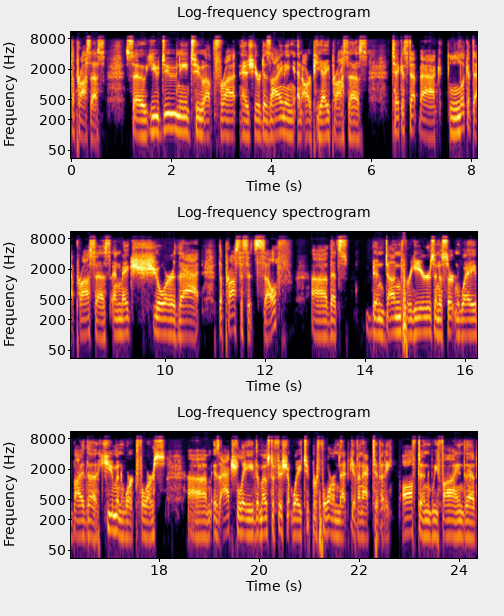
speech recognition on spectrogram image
the process. So you do need to upfront as you're designing an RPA process, take a step back, look at that process and make sure that the process itself uh, that's been done for years in a certain way by the human workforce um, is actually the most efficient way to perform that given activity. Often we find that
